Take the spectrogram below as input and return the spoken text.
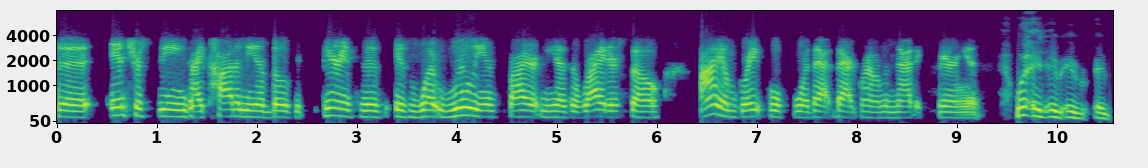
the interesting dichotomy of those experiences is what really inspired me as a writer. So I am grateful for that background and that experience. Well, it it, it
